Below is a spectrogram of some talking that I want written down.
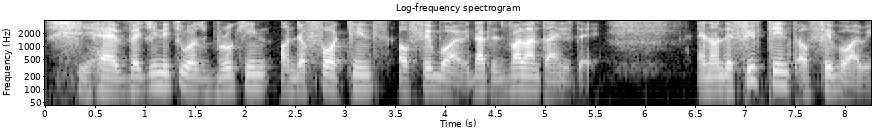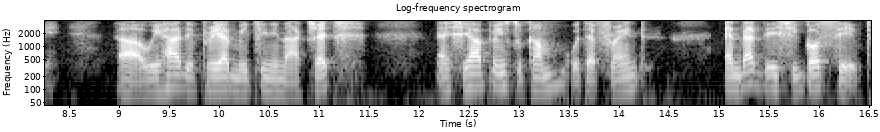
she her virginity was broken on the 14th of February. That is Valentine's Day. And on the 15th of February, uh, we had a prayer meeting in our church, and she happens to come with a friend. And that day she got saved.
